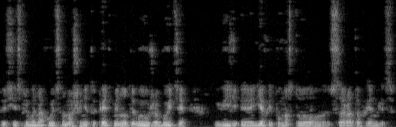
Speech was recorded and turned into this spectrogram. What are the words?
То есть, если вы находитесь на машине, то 5 минут, и вы уже будете э, ехать по мосту Саратов-Энгельс.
